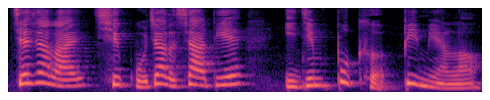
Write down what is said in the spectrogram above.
接下来其股价的下跌已经不可避免了。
